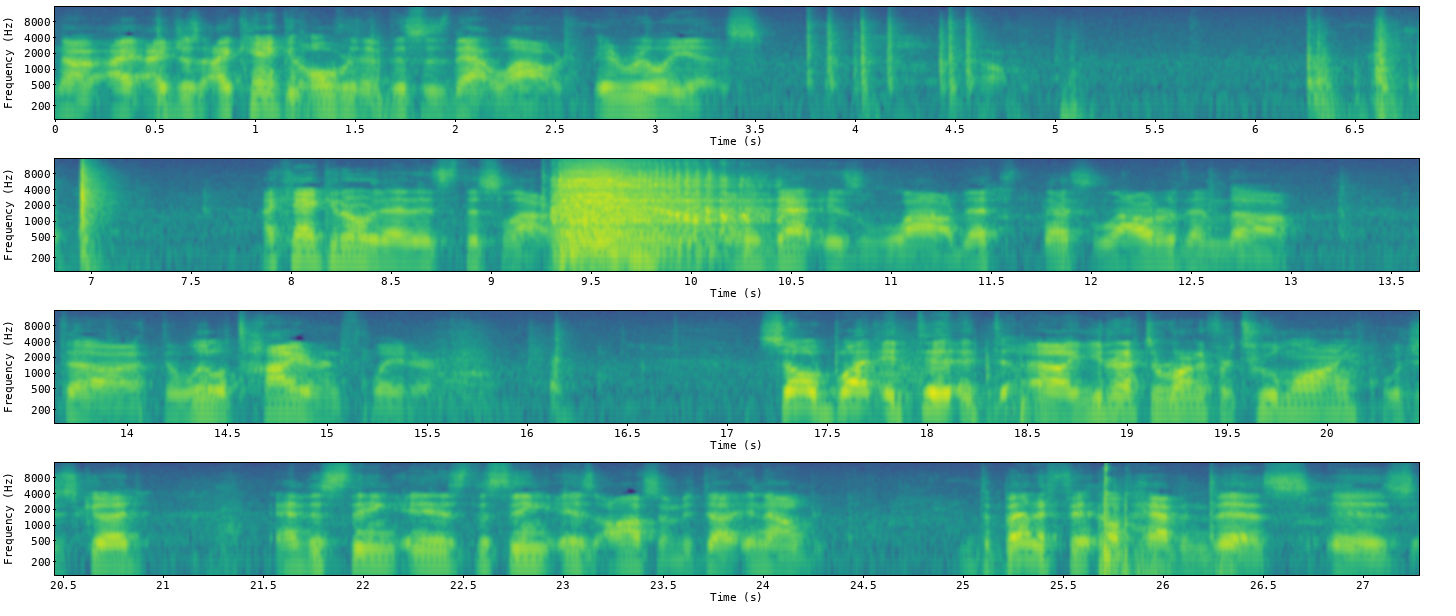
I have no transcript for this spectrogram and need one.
Now I, I just I can't get over that this is that loud. It really is. I can't get over that it's this loud. I mean, that is loud. That's that's louder than the the the little tire inflator. So, but it, it uh, you don't have to run it for too long, which is good. And this thing is this thing is awesome. It does now. The benefit of having this is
